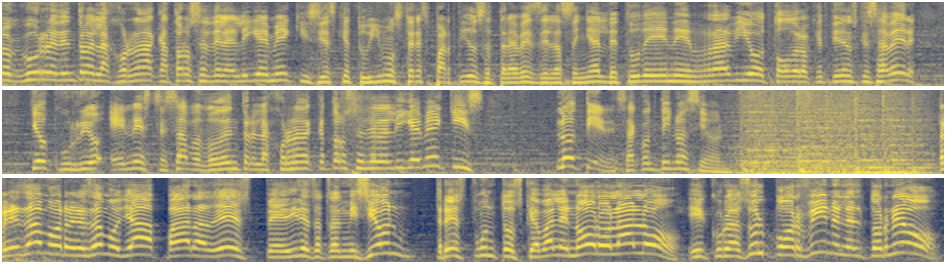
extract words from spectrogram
Lo que ocurre dentro de la jornada 14 de la Liga MX y es que tuvimos tres partidos a través de la señal de TUDN Radio. Todo lo que tienes que saber qué ocurrió en este sábado dentro de la jornada 14 de la Liga MX lo tienes a continuación. Regresamos, regresamos ya para despedir esta transmisión. Tres puntos que valen oro, Lalo. Y Cruz Azul por fin en el torneo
